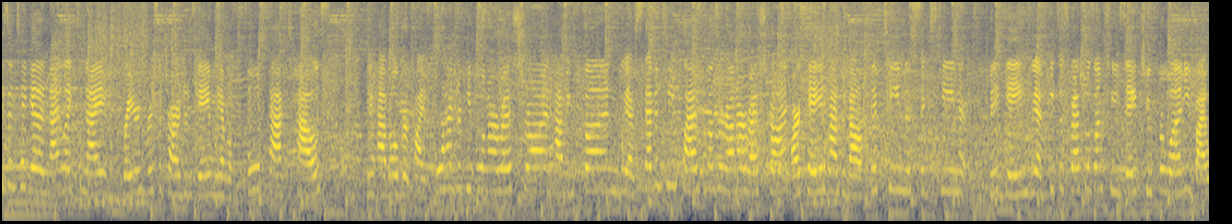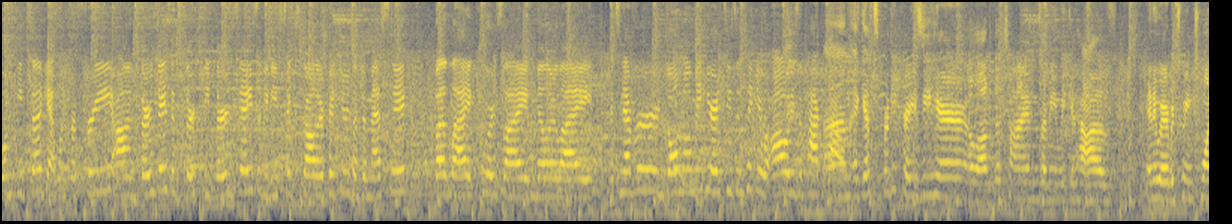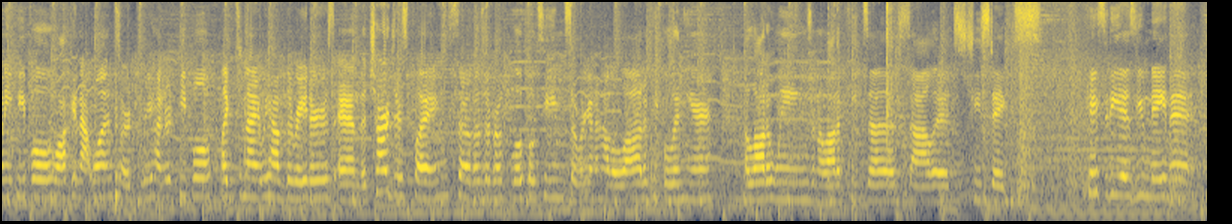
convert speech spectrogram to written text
season ticket a night like tonight, Raiders versus Chargers game. We have a full packed house. We have over probably 400 people in our restaurant having fun. We have 17 plasmas around our restaurant. Arcade has about 15 to 16 big games. We have pizza specials on Tuesday, two for one. You buy one pizza, get one for free. On Thursdays, it's Thirsty Thursday, so we do $6 pictures of domestic. Bud Light, Coors Light, Miller Lite. It's never a dull moment here at Season Ticket. We're always a packed house. Um, it gets pretty crazy here a lot of the times. I mean, we could have anywhere between 20 people walking at once or 300 people. Like tonight we have the Raiders and the Chargers playing, so those are both local teams, so we're gonna have a lot of people in here, a lot of wings and a lot of pizza, salads, cheesesteaks, quesadillas, you name it.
